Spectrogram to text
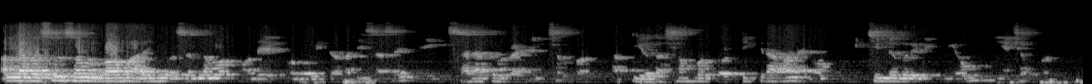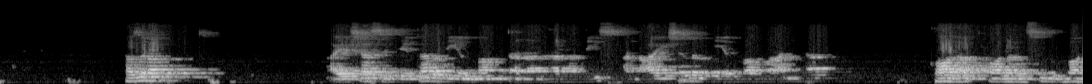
আল্লাহ রাসূল সাল্লাল্লাহু আলাইহি ওয়াসাল্লামের অনেক অগণিত হাদিস আছে এই সালাতুর রাহিম সম্পর্ক আত্মীয়তার সম্পর্ক ঠিক রাখা এবং বিচ্ছিন্ন করে নিয়ম নিয়ে সম্পর্ক হযরত عائشة صديقة رضي الله تعالى عنها الحديث عن عائشة رضي الله عنها قالت قال رسول الله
